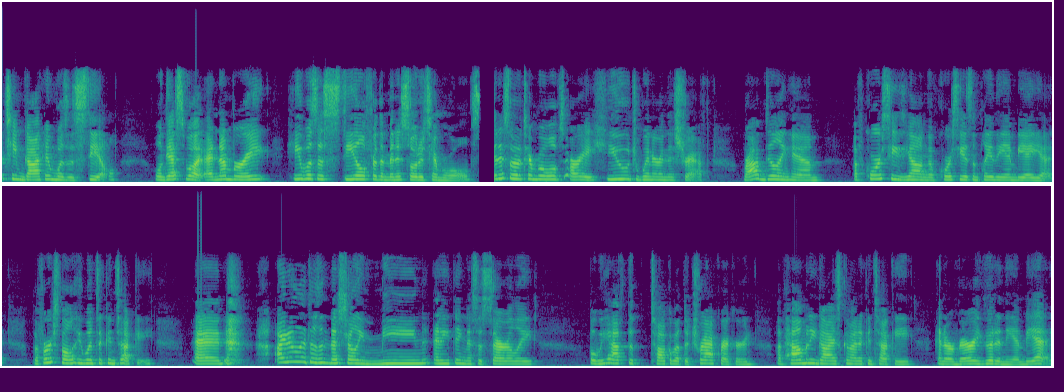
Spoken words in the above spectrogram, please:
team got him was a steal. Well, guess what? At number eight, he was a steal for the Minnesota Timberwolves. Minnesota Timberwolves are a huge winner in this draft. Rob Dillingham of course, he's young. Of course, he hasn't played the NBA yet. But first of all, he went to Kentucky. And I know that doesn't necessarily mean anything necessarily, but we have to talk about the track record of how many guys come out of Kentucky and are very good in the NBA.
